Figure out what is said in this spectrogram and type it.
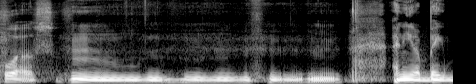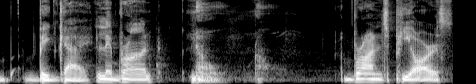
Who else? Hmm. hmm, hmm, hmm. I need a big, big guy. LeBron. No, no. LeBron's PR is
